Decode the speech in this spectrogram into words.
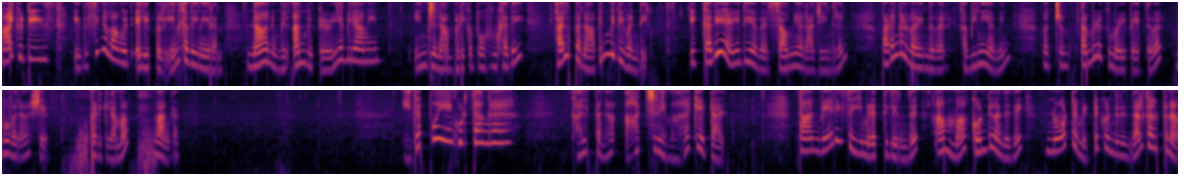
ஹாய் குட்டீஸ் இது சிங் அலாங் வித் எலிப்பல் என் கதை நேரம். நான் உங்கள் அன்பு தோழி அபிராமி. இன்று நாம் படிக்கப் போகும் கதை கல்பனாவின் மிதிவண்டி. இக்கதையை எழுதியவர் சௌமியா ராஜேந்திரன் படங்கள் வரைந்தவர் கபினி அமின் மற்றும் தமிழுக்கு மொழிபெயர்த்தவர் புவனா ஷிவ். படிக்கலாமா? வாங்க. இதப்போ ஏன் கொடுத்தாங்க? கல்பனா ஆச்சரியமாக கேட்டாள். தான் வேலை செய்யும் இடத்திலிருந்து அம்மா கொண்டு வந்ததை நோட்டமிட்டு கொண்டிருந்தாள் கல்பனா.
